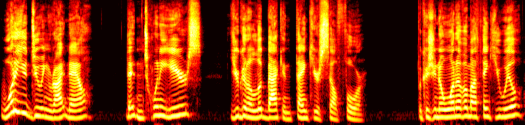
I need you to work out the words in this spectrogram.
What are you doing right now that in 20 years you're going to look back and thank yourself for? Because you know, one of them I think you will.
